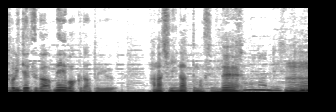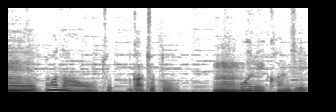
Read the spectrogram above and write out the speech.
撮り鉄が迷惑だという話になってますよね。そうなんですね、うん、マナーをちょがちょっと悪い感じ、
